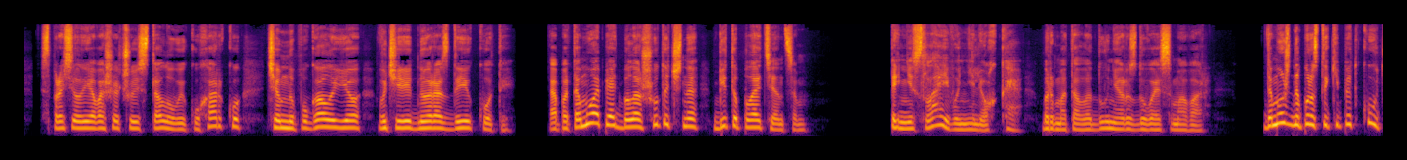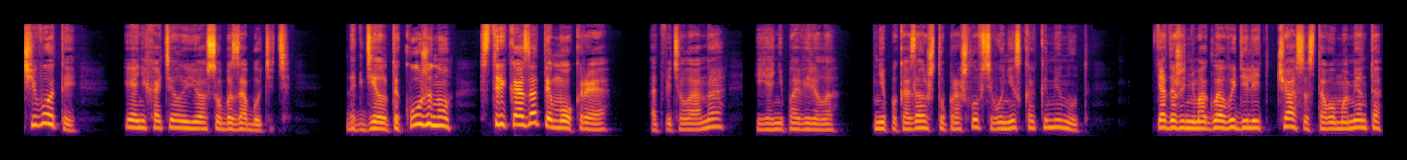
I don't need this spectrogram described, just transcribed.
— спросил я вошедшую из столовой кухарку, чем напугал ее в очередной раз до икоты. А потому опять была шуточно бита полотенцем. «Принесла его нелегкая, бормотала Дуня, раздувая самовар. «Да можно просто кипятку, чего ты?» Я не хотела ее особо заботить. «Да к делу-то к ужину, стрекоза ты мокрая», — ответила она, и я не поверила мне показалось, что прошло всего несколько минут. Я даже не могла выделить часа с того момента,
